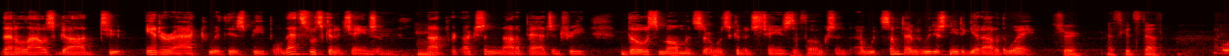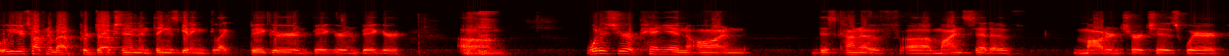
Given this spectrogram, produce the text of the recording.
that allows God to interact with his people. That's what's going to change them. Not production, not a pageantry. Those moments are what's going to change the folks. And I sometimes we just need to get out of the way. Sure, that's good stuff. Well, you're talking about production and things getting like bigger and bigger and bigger. Um, what is your opinion on this kind of uh, mindset of modern churches where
